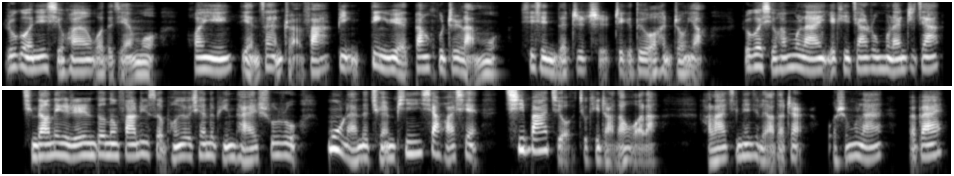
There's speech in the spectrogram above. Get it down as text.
如果你喜欢我的节目，欢迎点赞、转发并订阅“当户知”栏目，谢谢你的支持，这个对我很重要。如果喜欢木兰，也可以加入木兰之家，请到那个人人都能发绿色朋友圈的平台，输入“木兰”的全拼下划线七八九就可以找到我了。好啦，今天就聊到这儿，我是木兰，拜拜。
